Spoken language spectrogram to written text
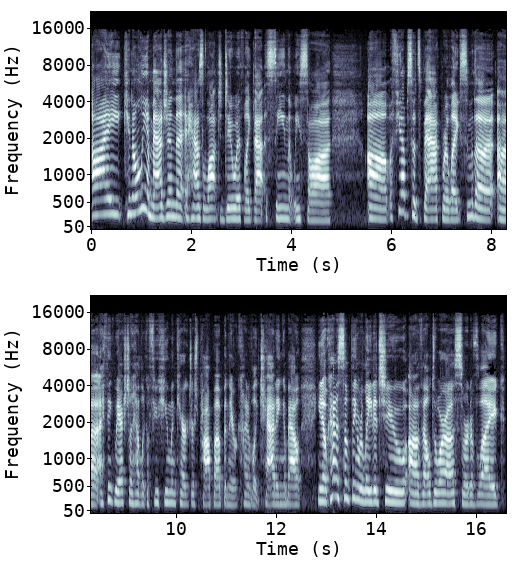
I can only imagine that it has a lot to do with like that scene that we saw um, a few episodes back where like some of the uh, I think we actually had like a few human characters pop up and they were kind of like chatting about you know kind of something related to uh, Veldora sort of like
